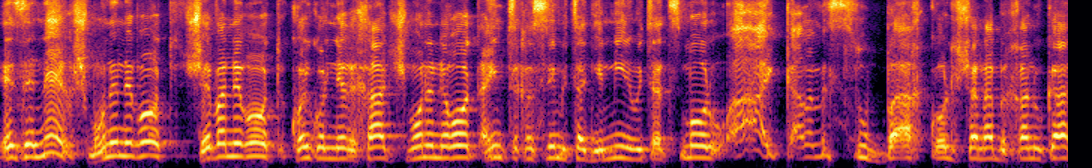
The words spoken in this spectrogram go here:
איזה נר? שמונה נרות, שבע נרות, קודם כל נר אחד, שמונה נרות, האם צריך לשים מצד ימין או מצד שמאל? וואי, כמה מסובך כל שנה בחנוכה.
